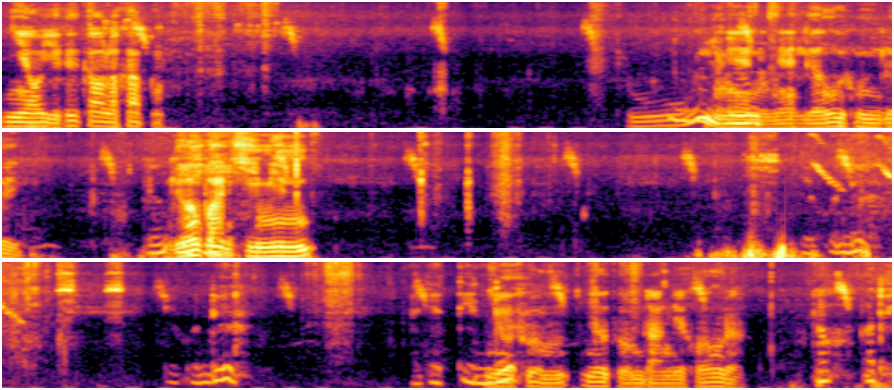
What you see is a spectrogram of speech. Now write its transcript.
เหี่ยวอยู่คือเก่าแล้วครับอุ้ยแม่นี่แม่เหลืองอุ้ยหุยเลย เหลืองปานขีมินเดี๋ยวคนเด้อเดี๋ยวคนเด้ออาจจะตินเหนีเด้ยวอท่วมเหนียวท่วมดังอย่าคล้องเลยเอาเอาได้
